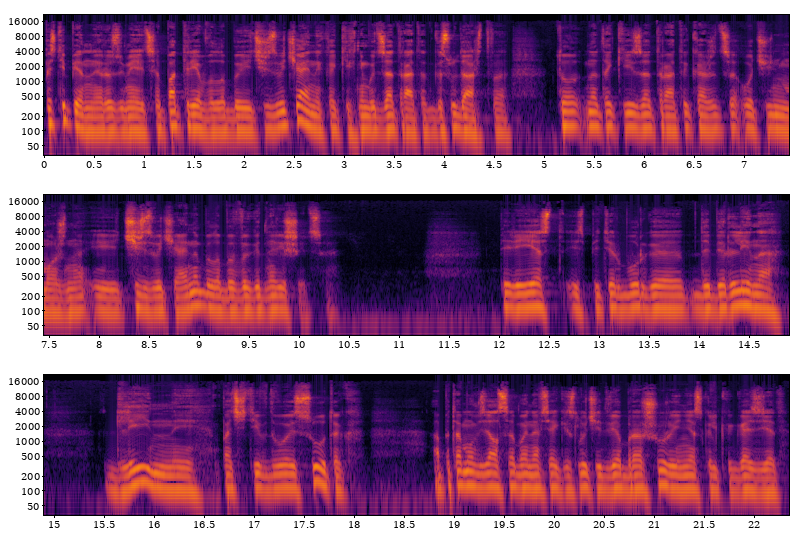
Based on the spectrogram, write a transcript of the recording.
постепенно, разумеется, потребовало бы чрезвычайных каких-нибудь затрат от государства, то на такие затраты, кажется, очень можно и чрезвычайно было бы выгодно решиться. Переезд из Петербурга до Берлина длинный, почти вдвое суток, а потому взял с собой на всякий случай две брошюры и несколько газет –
